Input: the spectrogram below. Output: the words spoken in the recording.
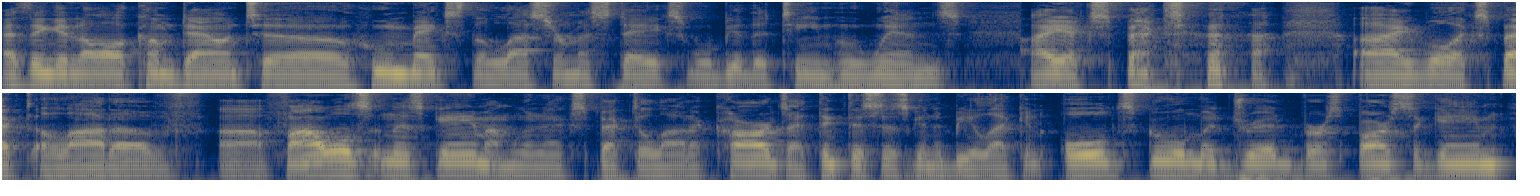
I think it'll all come down to who makes the lesser mistakes will be the team who wins. I expect, I will expect a lot of uh, fouls in this game. I'm going to expect a lot of cards. I think this is going to be like an old school Madrid versus Barca game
